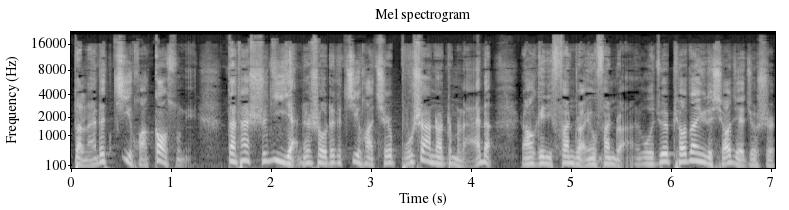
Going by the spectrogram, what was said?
本来的计划告诉你，但他实际演的时候，这个计划其实不是按照这么来的，然后给你翻转又翻转。我觉得朴赞玉的小姐就是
